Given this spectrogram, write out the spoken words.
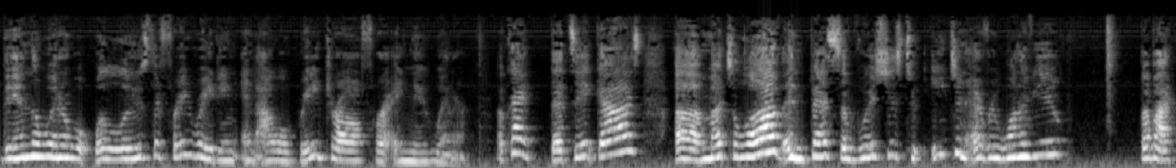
then the winner will, will lose the free reading and I will redraw for a new winner. Okay, that's it, guys. Uh, much love and best of wishes to each and every one of you. Bye-bye.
